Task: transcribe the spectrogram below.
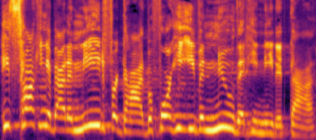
He's talking about a need for God before he even knew that he needed God.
